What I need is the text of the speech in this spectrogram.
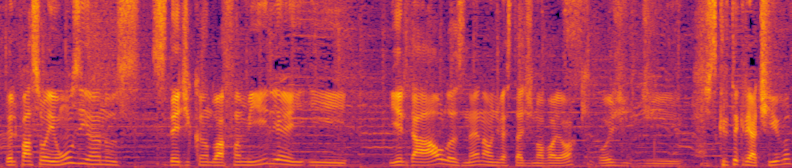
Então ele passou aí 11 anos se dedicando à família e, e, e ele dá aulas né, na Universidade de Nova York, hoje de, de escrita criativa.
